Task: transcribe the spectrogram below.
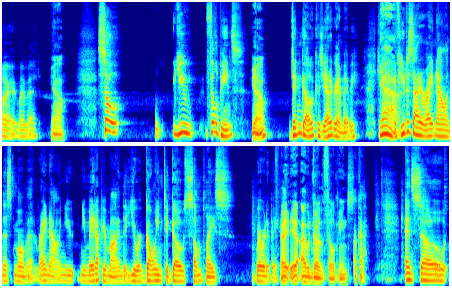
All right, my bad. Yeah. So you Philippines Yeah. didn't go because you had a grandbaby. Yeah. If you decided right now in this moment, right now, and you you made up your mind that you were going to go someplace, where would it be? I, I would go to the Philippines. Okay. And so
